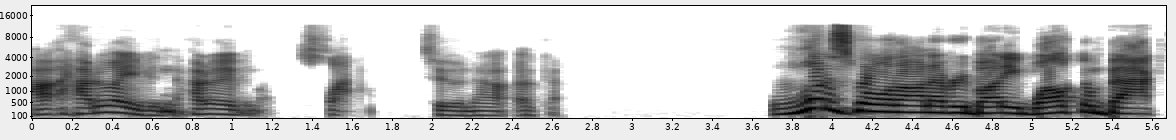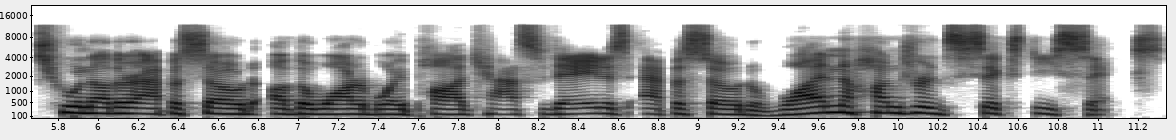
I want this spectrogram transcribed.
how, how do I even, how do I even like clap to now? Uh, okay. What is going on, everybody? Welcome back to another episode of the Waterboy podcast. Today it is episode 166.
